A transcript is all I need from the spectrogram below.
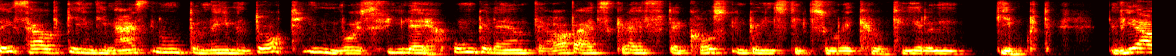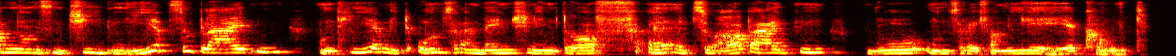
Deshalb gehen die meisten Unternehmen dorthin, wo es viele ungelernte Arbeitskräfte kostengünstig zu rekrutieren gibt. Wir haben uns entschieden, hier zu bleiben und hier mit unseren Menschen im Dorf äh, zu arbeiten, wo unsere Familie herkommt.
